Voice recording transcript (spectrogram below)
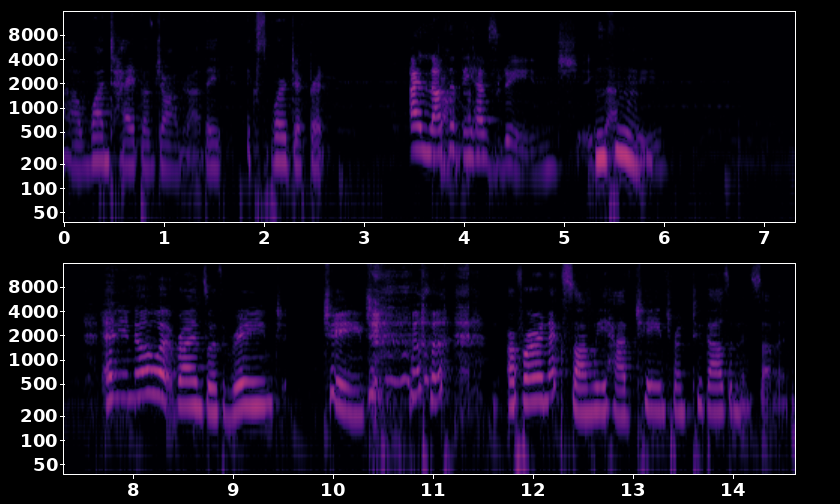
uh, one type of genre. They explore different. I love that they have range. Exactly. And you know what rhymes with range? Change. or for our next song, we have Change from 2007.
